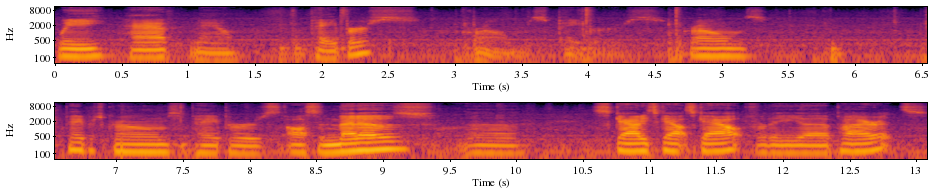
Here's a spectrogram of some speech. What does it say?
we have now? Papers, chromes, papers, chromes, papers, chromes, papers. Austin Meadows, uh, Scouty Scout Scout for the uh, Pirates.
